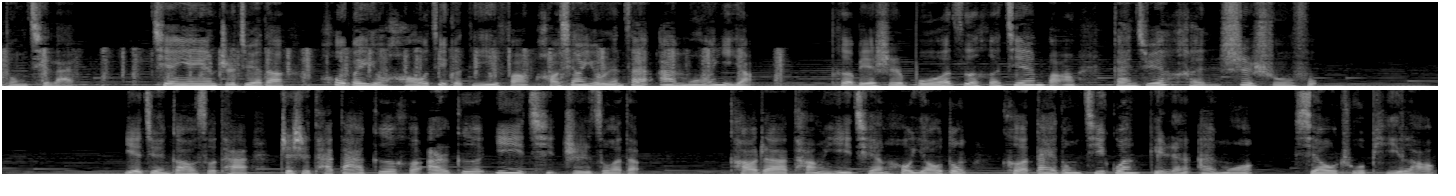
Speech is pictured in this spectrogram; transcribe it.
动起来。钱莹莹只觉得后背有好几个地方好像有人在按摩一样，特别是脖子和肩膀，感觉很是舒服。叶娟告诉她，这是她大哥和二哥一起制作的，靠着躺椅前后摇动，可带动机关给人按摩，消除疲劳。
